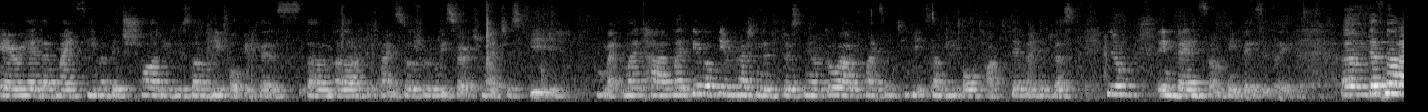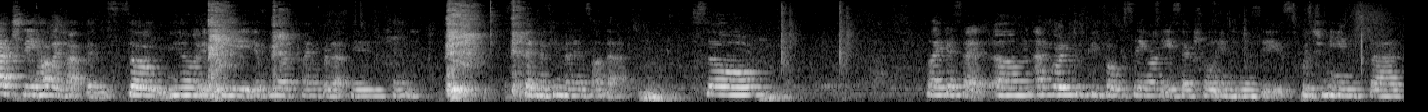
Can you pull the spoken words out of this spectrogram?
area that might seem a bit shoddy to some people because um, a lot of the time social research might just be might, might have might give off the impression that you just you know go out find some TV, some people talk to them and then just you know invent something basically. Um, that's not actually how it happens. So you know if we if we have time for that maybe we can spend a few minutes on that. So like I said, um, I'm going to be focusing on asexual intimacies, which means that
